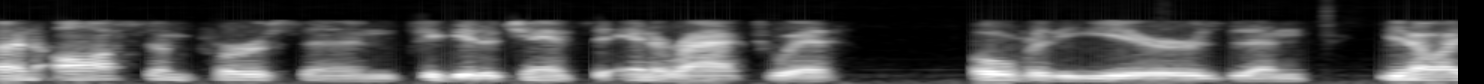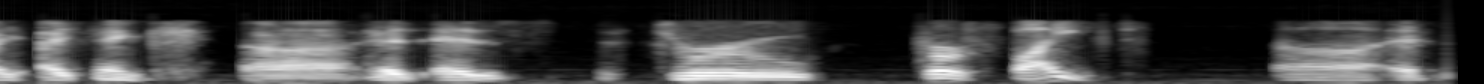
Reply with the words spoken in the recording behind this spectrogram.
an awesome person to get a chance to interact with over the years. And, you know, I, I think, uh, has, has through her fight, uh, it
